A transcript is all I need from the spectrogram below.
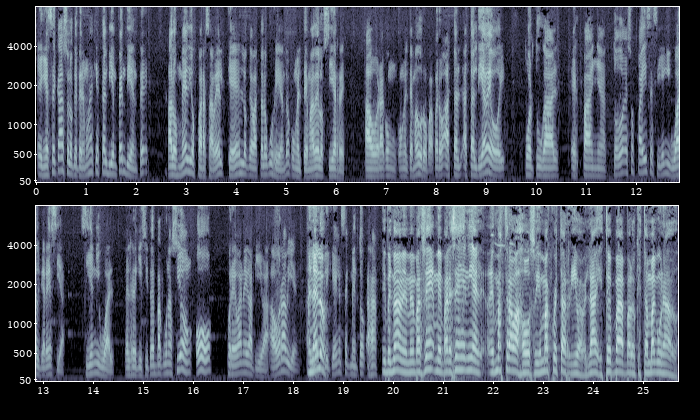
en ese caso lo que tenemos es que estar bien pendiente a los medios para saber qué es lo que va a estar ocurriendo con el tema de los cierres, ahora con, con el tema de Europa. Pero hasta, el- hasta el día de hoy, Portugal, España, todos esos países siguen igual, Grecia, siguen igual. El requisito es vacunación o prueba negativa. Ahora bien, Arnaldo. expliqué en el segmento, ajá, Y perdóname, me parece, me parece genial. Es más trabajoso y es más cuesta arriba, ¿verdad? Y esto es para, los que están vacunados.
